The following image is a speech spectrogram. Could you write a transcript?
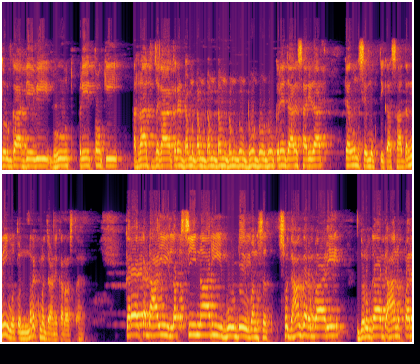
दुर्गा देवी भूत प्रेतों की रात जगा करें डम डम डम डम डम डम ढूंढ ढूंढ करें जा रहे सारी रात क्या उनसे मुक्ति का साधन नहीं वो तो नरक में जाने का रास्ता है करे कढ़ाई, लपसी नारी, बूढ़े वंश, सुधा गरबारी दुर्गा ध्यान पर,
